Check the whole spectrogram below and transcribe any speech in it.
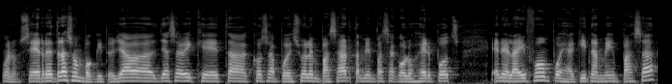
bueno, se retrasa un poquito. Ya, ya sabéis que estas cosas pues suelen pasar, también pasa con los AirPods en el iPhone, pues aquí también pasa.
